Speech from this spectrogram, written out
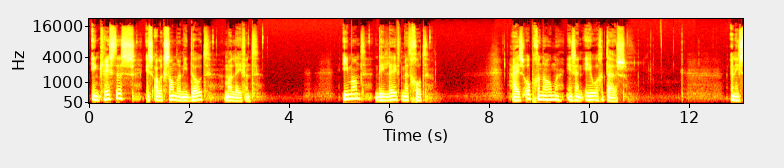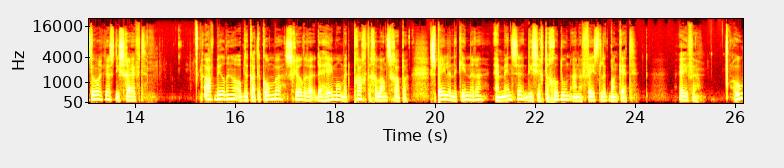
In Christus is Alexander niet dood, maar levend. Iemand die leeft met God. Hij is opgenomen in zijn eeuwige thuis. Een historicus die schrijft Afbeeldingen op de catacombe schilderen de hemel met prachtige landschappen, spelende kinderen en mensen die zich te goed doen aan een feestelijk banket. Even, hoe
